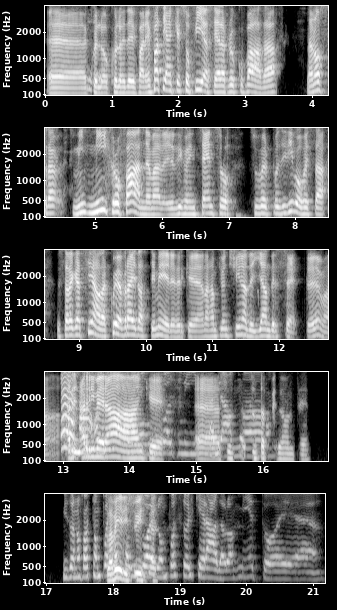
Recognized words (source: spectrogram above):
eh, quello, quello, che deve fare. Infatti, anche Sofia si era preoccupata, la nostra mi- micro fan, ma lo dico in senso super positivo, questa, questa, ragazzina da cui avrai da temere perché è una campioncina degli under 7, ma, eh, arri- ma arriverà anche su eh, sul, sul tappeto con te. Mi sono fatta un po' la vedi su Instagram? l'ho un po' stalkerata, lo ammetto, e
